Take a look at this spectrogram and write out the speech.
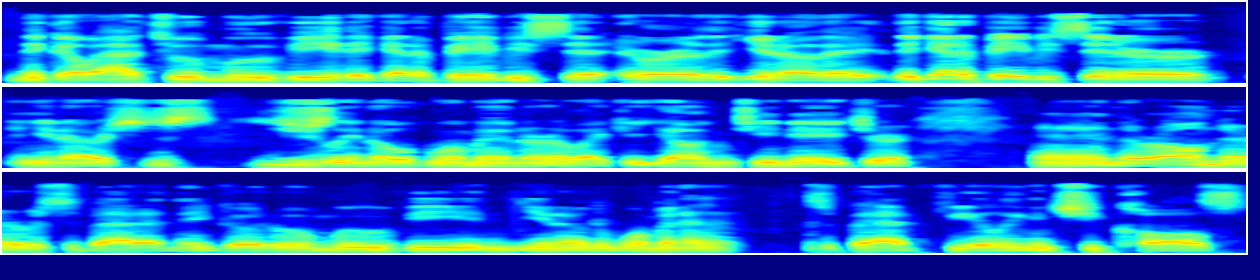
and they go out to a movie. They get a babysitter, or you know, they they get a babysitter. You know, she's usually an old woman or like a young teenager, and they're all nervous about it. And they go to a movie, and you know, the woman has a bad feeling, and she calls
